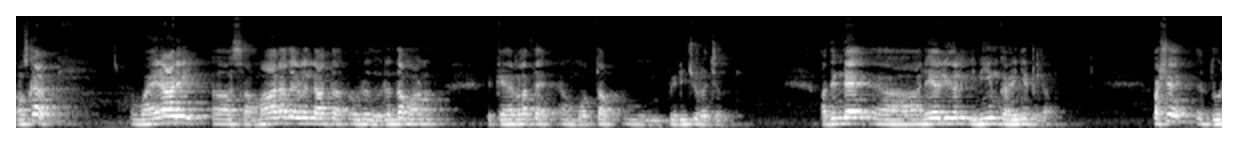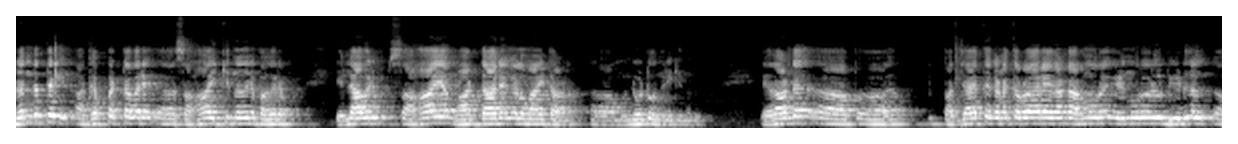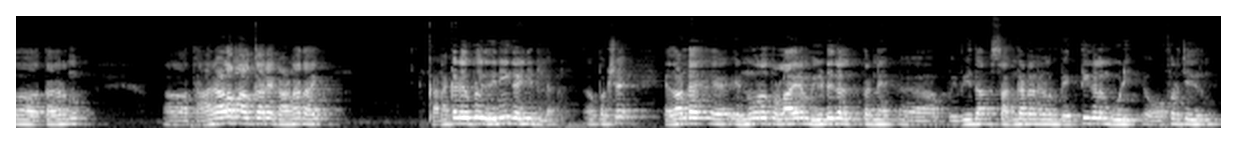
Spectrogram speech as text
നമസ്കാരം. വയനാടിൽ സമാനതകളില്ലാത്ത ഒരു ദുരന്തമാണ് കേരളത്തെ മൊത്തം പിടിച്ചുലച്ചത് അതിന്റെ അലയൊലികൾ ഇനിയും കഴിഞ്ഞിട്ടില്ല. പക്ഷേ ദുരന്തത്തിൽ അകപ്പെട്ടവരെ സഹായിക്കുന്നതിന് പകരം എല്ലാവരും സഹായ വാഗ്ദാനങ്ങളുമായിട്ടാണ് മുന്നോട്ട് വന്നിരിക്കുന്നത്. ഏതാണ്ട് പഞ്ചായത്ത് കണക്കുപ്രകാരം ഏതാണ്ട് അറുന്നൂറ് എഴുന്നൂറുകൾ വീടുകൾ തകർന്നു. ധാരാളം ആൾക്കാരെ കാണാതായി. കണക്കെടുപ്പുകൾ ഇനിയും കഴിഞ്ഞിട്ടില്ല. പക്ഷേ ഏതാണ്ട് എണ്ണൂറ് തൊള്ളായിരം വീടുകൾ തന്നെ വിവിധ സംഘടനകളും വ്യക്തികളും കൂടി ഓഫർ ചെയ്തിരുന്നു.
